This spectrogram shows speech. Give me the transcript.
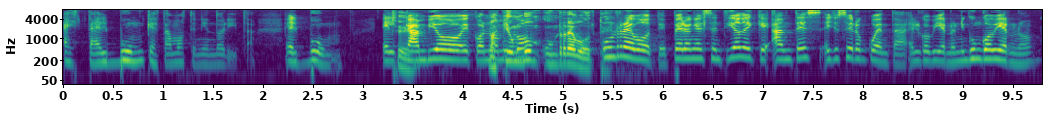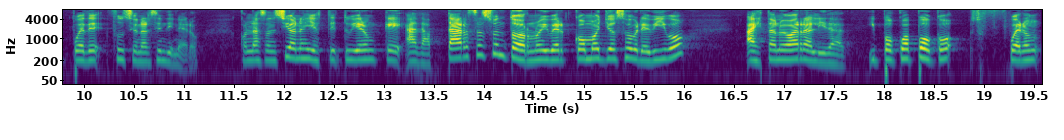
está el boom que estamos teniendo ahorita. El boom. El Sí. cambio Más económico. que un boom, un rebote. Un rebote, pero en el sentido de que antes ellos se dieron cuenta, el gobierno, ningún gobierno puede funcionar sin dinero. Con las sanciones ellos tuvieron que adaptarse a su entorno y ver cómo yo sobrevivo a esta nueva realidad. Y poco a poco fueron,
